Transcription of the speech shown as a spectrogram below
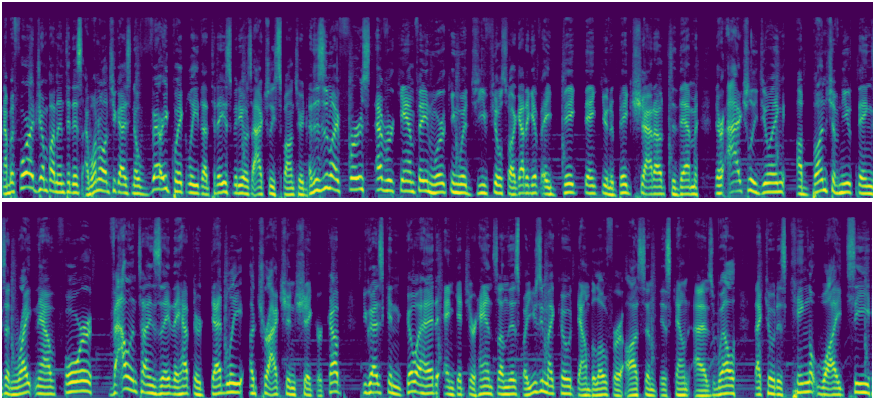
Now, before I jump on into this, I want to let you guys know very quickly that today's video is actually sponsored. And this is my first ever campaign working with G Fuel, so I got to give a big thank you and a big shout out to them. They're actually doing a bunch of new things, and right now for Valentine's Day, they have their Deadly Attraction Shaker Cup. You guys can go ahead and get your hands on this by using my code down below for awesome discount as well. That code is KingYT.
